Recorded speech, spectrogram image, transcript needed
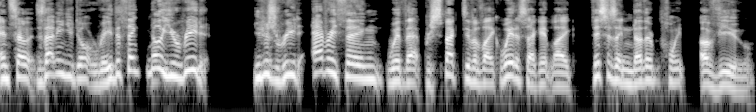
And so does that mean you don't read the thing? No, you read it. You just read everything with that perspective of like, wait a second, like this is another point of view.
